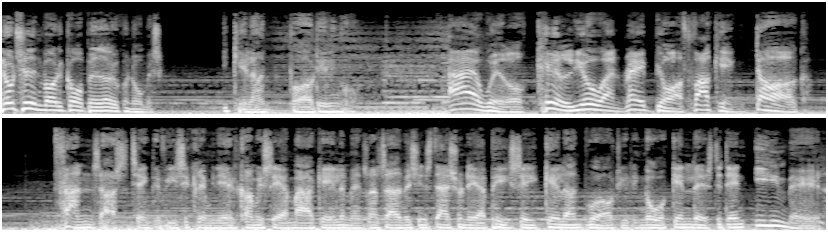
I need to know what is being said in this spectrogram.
Nu tiden, hvor det går bedre økonomisk. I kælderen på afdelingen I will kill you and rape your fucking dog. Fandens også, tænkte vicekriminalkommissær Mark Elle, mens han sad ved sin stationære PC i kælderen på afdelingen og genlæste den e-mail,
